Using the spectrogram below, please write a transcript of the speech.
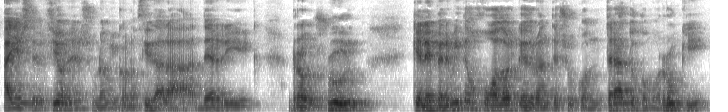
Hay excepciones, una muy conocida, la Derrick Rose Rule, que le permite a un jugador que durante su contrato como rookie,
